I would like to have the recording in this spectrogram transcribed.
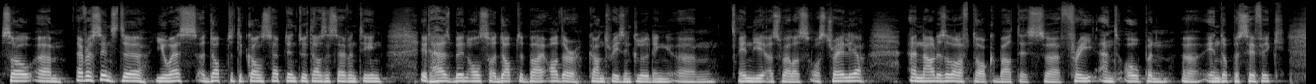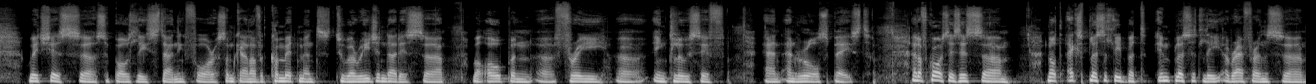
So, um, ever since the US adopted the concept in 2017, it has been also adopted by other countries, including um, India as well as Australia. And now there's a lot of talk about this free and open Indo Pacific, which is uh, supposedly standing for some kind of a commitment to a region that is uh, well open, uh, free, uh, inclusive, and, and rules based. And of course, this is um, not explicitly but implicitly a reference uh,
